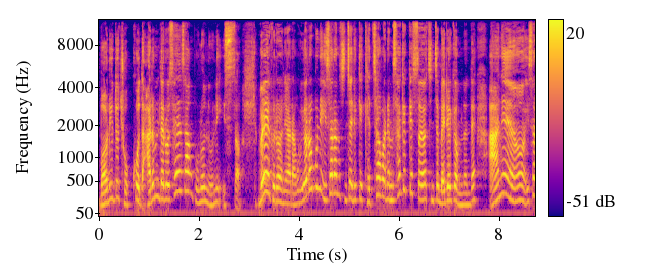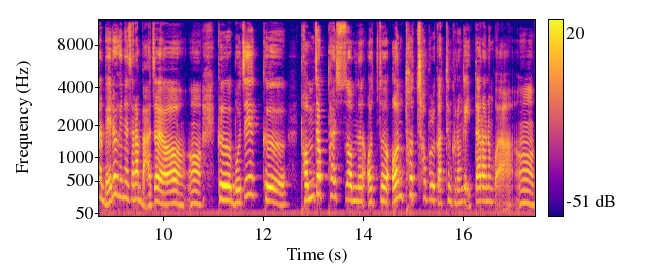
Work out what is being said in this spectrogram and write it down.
머리도 좋고 나름대로 세상 보는 눈이 있어. 왜 그러냐라고 여러분이 이 사람 진짜 이렇게 개차버리면 사귀었겠어요? 진짜 매력이 없는데 아니에요. 이 사람 매력 있는 사람 맞아요. 어, 그 뭐지 그 범접할 수 없는 어떤 언터처블 같은 그런 게 있다라는 거야. 어,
